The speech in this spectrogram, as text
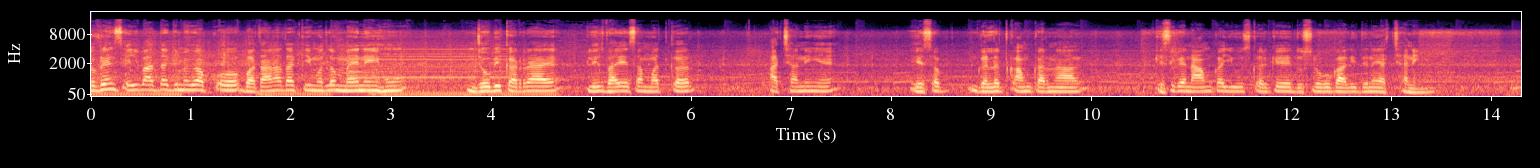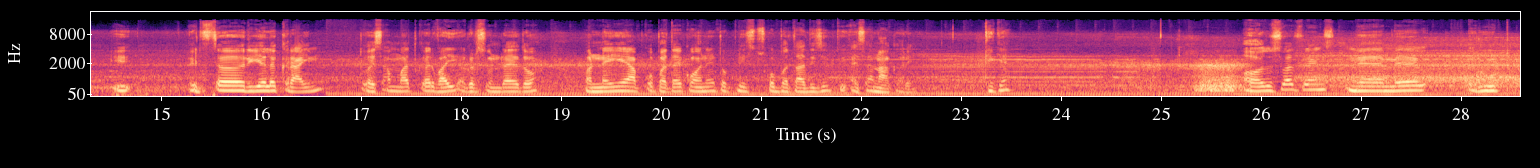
तो फ्रेंड्स यही बात था कि मैं आपको बताना था कि मतलब मैं नहीं हूँ, जो भी कर रहा है प्लीज़ भाई ऐसा मत कर। अच्छा नहीं है। ये सब गलत काम करना, किसी के नाम का यूज़ करके दूसरों को गाली देना अच्छा नहीं है। इट्स अ रियल क्राइम तो ऐसा मत कर भाई, अगर सुन रहे तो। और नहीं है, आपको पता है कौन है तो प्लीज़ उसको बता दीजिए कि ऐसा ना करें। ठीक है? और बाद फ्रेंड्स मैं मैं रूट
